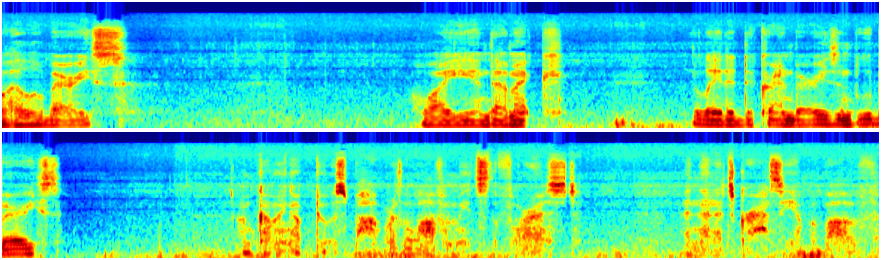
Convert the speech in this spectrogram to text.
Oh, hello berries. Hawaii endemic, related to cranberries and blueberries. I'm coming up to a spot where the lava meets the forest, and then it's grassy up above.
